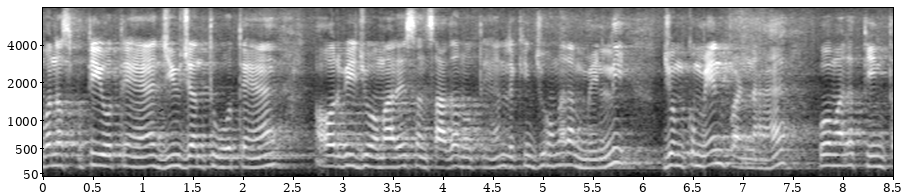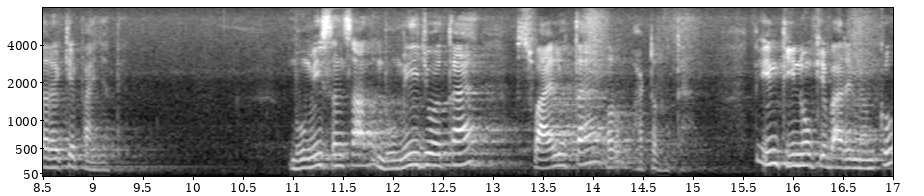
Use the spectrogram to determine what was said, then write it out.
वनस्पति होते हैं जीव जंतु होते हैं और भी जो हमारे संसाधन होते हैं लेकिन जो हमारा मेनली जो हमको मेन पढ़ना है वो हमारा तीन तरह के पाए जाते हैं। भूमि संसाधन, भूमि जो होता है सॉइल होता है और वाटर होता है। तो इन तीनों के बारे में हमको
